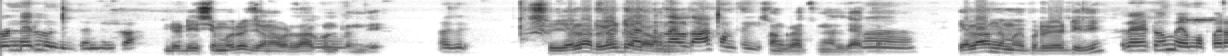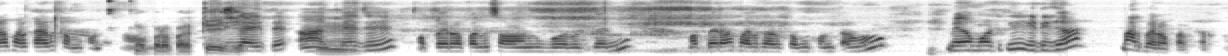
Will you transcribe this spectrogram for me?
రెండు నెలలు ఉండిద్దండి ఇంకా. అంటే డిసెంబర్ జనవరి దాకా ఉంటుంది. అది. సో ఎలా రేట్ ఎలా ఉంది? సంక్రాంతి నెల దాకా. ఎలా ఉందమ్మా ఇప్పుడు రేట్ ఇది? రేటు మేము ముప్పై రూపాయల కాడకు అమ్ముకుంటున్నాం ముప్పై రూపాయలు కేజీ. ఇది అయితే ఆ, కేజీ ముప్పై రూపాయలు సాంగ్ బోరుకు కానీ ముప్పై రూపాయల కాడకు అమ్ముకుంటాము మేము మటుకి ఇడిగా నలభై రూపాయల కాడకు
